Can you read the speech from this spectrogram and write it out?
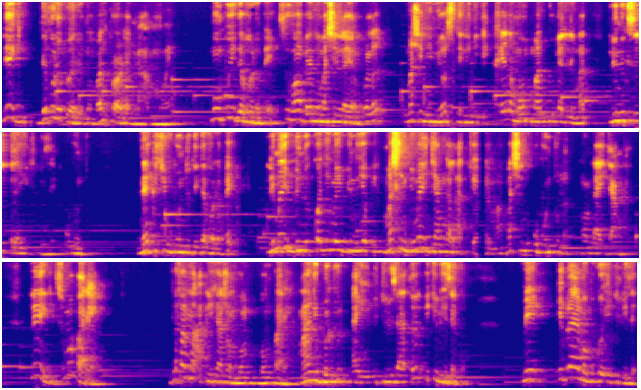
léegi développeur bi moom ban problème la am mooy moom buy développer souvent benn machine la yor wala machine yi mu yor c'est limité. Xëy na moom man ku mel ni man Linux lay utiliser Ubuntu. Nekk ci Ubuntu di développer. Li may bind code yi may bind yëpp machine bi may jàngal actuellement machine Ubuntu la moom lay jàngal. Léegi su ma paree defal na application ba mu pare. Maa ngi bëgg ay utilisateur utiliser mais Ibrahima bu koy utiliser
